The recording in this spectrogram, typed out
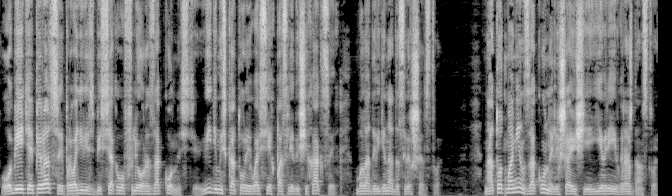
Обе эти операции проводились без всякого флера законности, видимость которой во всех последующих акциях была доведена до совершенства. На тот момент законы, лишающие евреев гражданства,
